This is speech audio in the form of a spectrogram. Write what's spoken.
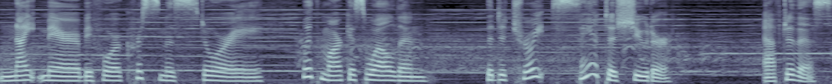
Nightmare Before Christmas story with Marcus Weldon, the Detroit Santa shooter. After this.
